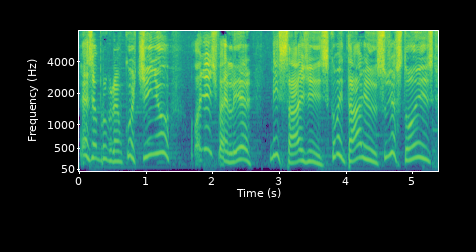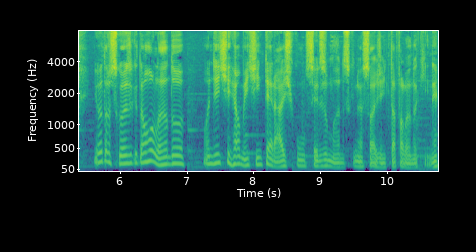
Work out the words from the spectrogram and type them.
esse é um programa curtinho onde a gente vai ler mensagens, comentários, sugestões e outras coisas que estão rolando, onde a gente realmente interage com os seres humanos, que não é só a gente que tá falando aqui, né?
